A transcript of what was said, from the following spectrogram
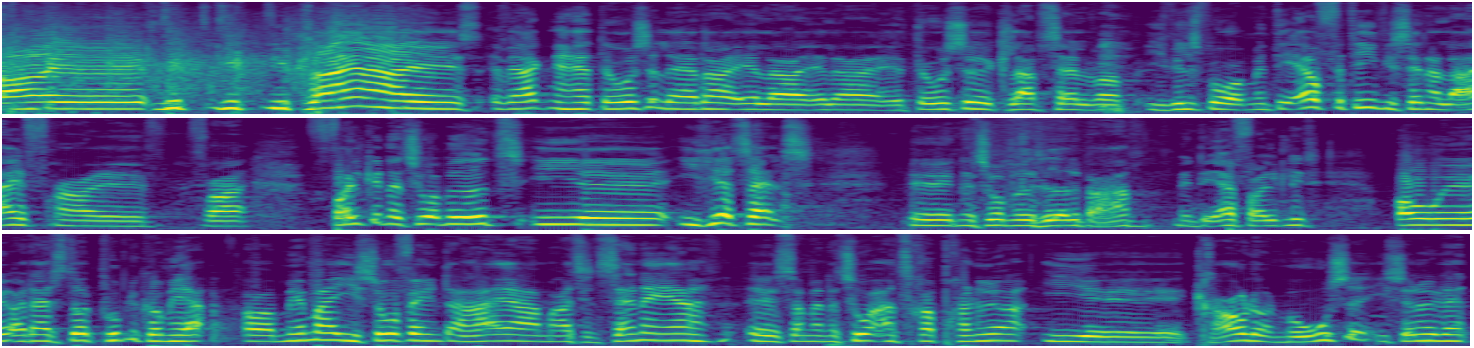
Og øh, vi, vi, vi plejer øh, hverken at have dåselatter eller, eller øh, dåseklapsalver i Vildsborg, men det er jo fordi, vi sender live fra, øh, fra Folkenaturmødet i, øh, i Hirtals. Øh, naturmødet hedder det bare, men det er folkeligt. Og, øh, og der er et stort publikum her. Og med mig i sofaen, der har jeg Martin Sandager, øh, som er naturentreprenør i øh, Kravlund Mose i Sønderjylland.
